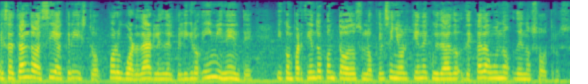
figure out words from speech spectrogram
exaltando así a Cristo por guardarles del peligro inminente y compartiendo con todos lo que el Señor tiene cuidado de cada uno de nosotros.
